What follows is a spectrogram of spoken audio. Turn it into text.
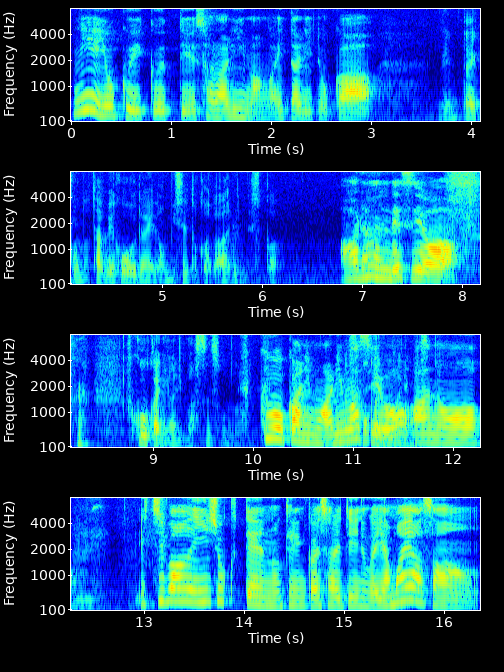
によく行くっていうサラリーマンがいたりとか。明太子の食べ放題のお店とかがあるんですか？あるんですよ。福岡にあります？そんな。福岡にもありますよ。あのへえ一番飲食店の展開されているのが山屋さん。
